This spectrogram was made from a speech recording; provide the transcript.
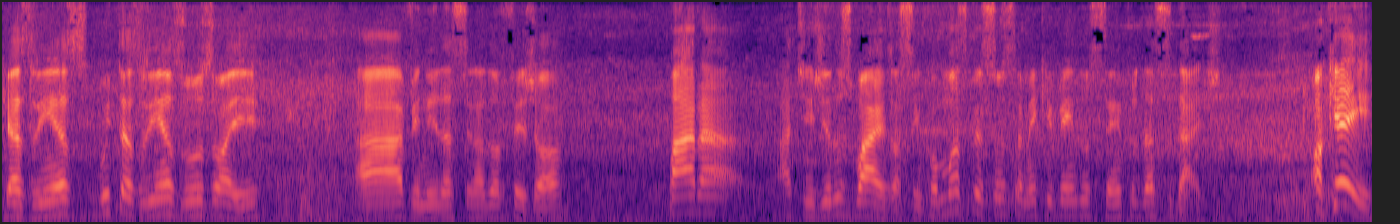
que as linhas, muitas linhas usam aí a Avenida Senador Feijó para atingir os bairros, assim como as pessoas também que vêm do centro da cidade. Ok,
